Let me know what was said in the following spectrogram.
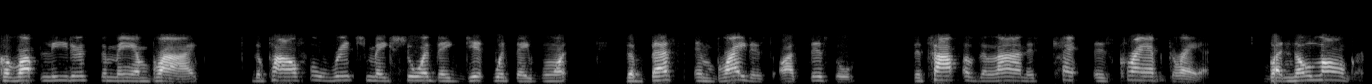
Corrupt leaders demand bribes. The powerful rich make sure they get what they want. The best and brightest are thistles. The top of the line is, is crabgrass, but no longer.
